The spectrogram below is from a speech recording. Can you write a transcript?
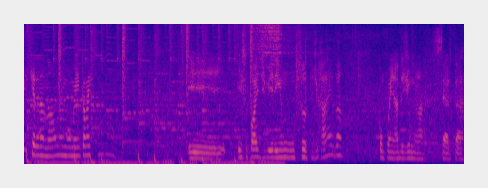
E querendo ou não, no momento ela está E isso pode vir em um surto de raiva, acompanhado de uma certa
